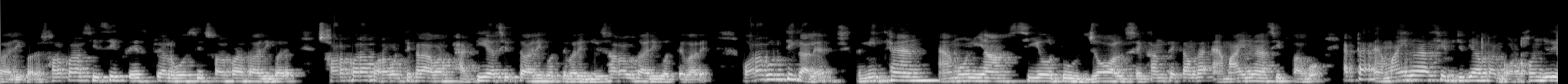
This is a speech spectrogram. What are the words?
তৈরি করে। শর্করা C six S twelve O six শর্করা তৈরি করে। শর্করা পরবর্তীকালে আবার ফ্যাটি অ্যাসিড তৈরি করতে পারে গ্লিসারল তৈরি করতে পারে। পরবর্তীকালে মিথেন অ্যামোনিয়া সিও টু জল, সেখান থেকে আমরা অ্যামাইনো অ্যাসিড পাবো। একটা অ্যামাইনো অ্যাসিড যদি আমরা গঠন যদি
